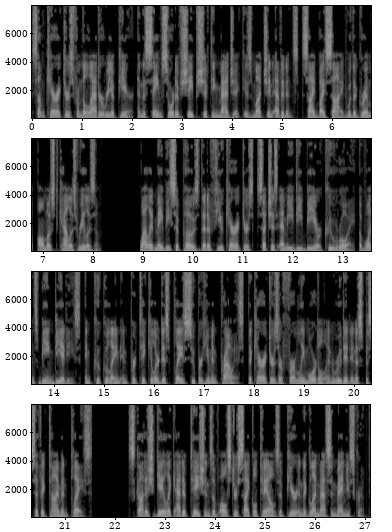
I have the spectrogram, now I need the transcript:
Some characters from the latter reappear, and the same sort of shape-shifting magic is much in evidence, side by side with a grim, almost callous realism. While it may be supposed that a few characters, such as Medb or Cú Roí, of once being deities, and Cuchulainn in particular displays superhuman prowess, the characters are firmly mortal and rooted in a specific time and place. Scottish Gaelic adaptations of Ulster cycle tales appear in the Glenmasan manuscript.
